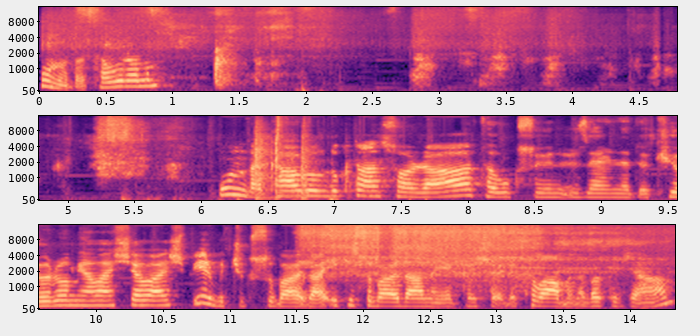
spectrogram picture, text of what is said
Bunu da kavuralım. Un da kavrulduktan sonra tavuk suyunu üzerine döküyorum yavaş yavaş. Bir buçuk su bardağı, iki su bardağına yakın şöyle kıvamına bakacağım.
